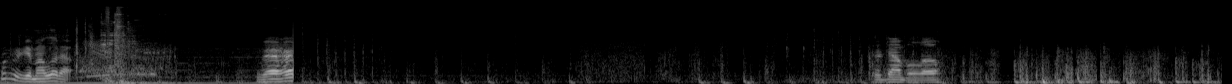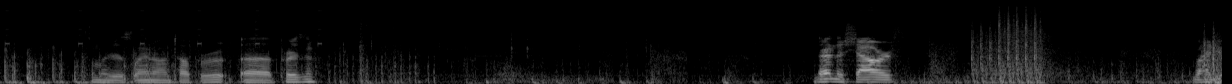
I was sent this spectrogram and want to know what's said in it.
I'm gonna get my lid out. You ever heard? They're down below. Someone just landed on top of uh prison. They're in the showers. Behind you.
